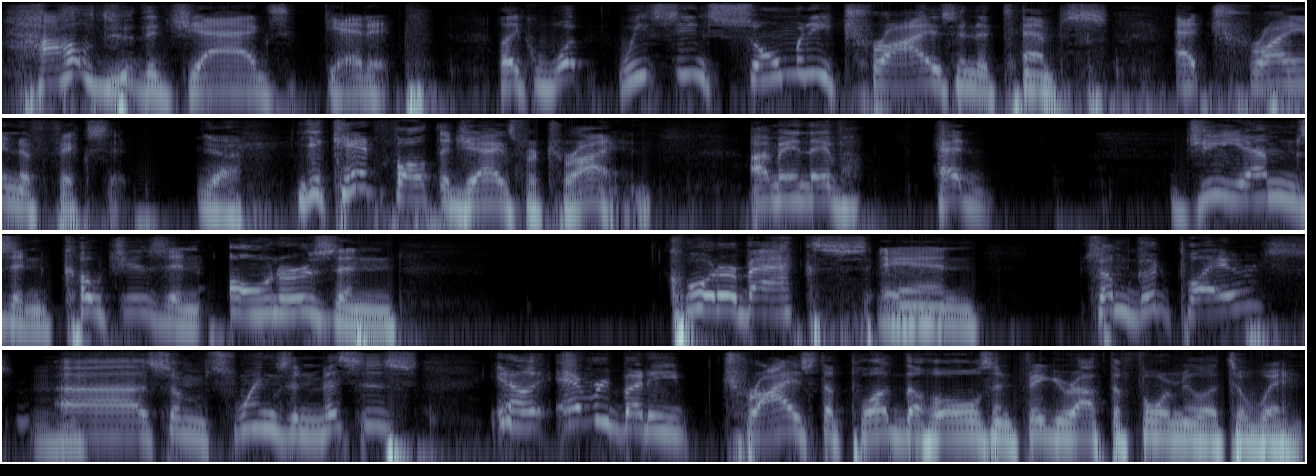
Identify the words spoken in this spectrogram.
How do the Jags get it? Like what we've seen so many tries and attempts at trying to fix it. Yeah. You can't fault the Jags for trying. I mean, they've had GMs and coaches and owners and quarterbacks and some good players, uh, some swings and misses. You know, everybody tries to plug the holes and figure out the formula to win.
